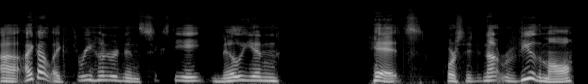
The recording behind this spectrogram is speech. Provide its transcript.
uh, I got like 368 million hits. Of course, I did not review them all,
